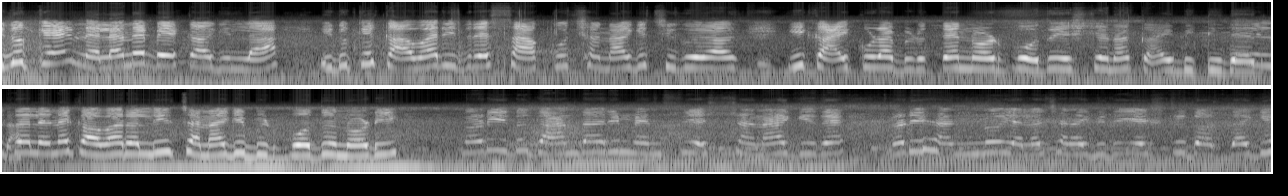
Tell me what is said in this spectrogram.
ಇದಕ್ಕೆ ನೆಲನೇ ಬೇಕಾಗಿಲ್ಲ. ಇದಕ್ಕೆ ಕವರ್ ಇದ್ರೆ ಸಾಕು. ಚೆನ್ನಾಗಿ ಚಿಗುರಾಗಿ ಕಾಯಿ ಕೂಡ ಬಿಡುತ್ತೆ. ನೋಡ್ಬೋದು ಎಷ್ಟು ಚೆನ್ನಾಗಿ ಕಾಯಿ ಬಿಟ್ಟಿದೆ ಇಲ್ದಲೇನೆ ಕವರಲ್ಲಿ ಚೆನ್ನಾಗಿ ಬಿಡ್ಬೋದು. ನೋಡಿ. ನೋಡಿ, ಇದು ಗಾಂಧಾರಿ ಮೆಣಸು ಎಷ್ಟು ಚೆನ್ನಾಗಿದೆ. ನೋಡಿ, ಹಣ್ಣು ಎಲ್ಲ ಚೆನ್ನಾಗಿದೆ. ಎಷ್ಟು ದೊಡ್ಡದಾಗಿ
